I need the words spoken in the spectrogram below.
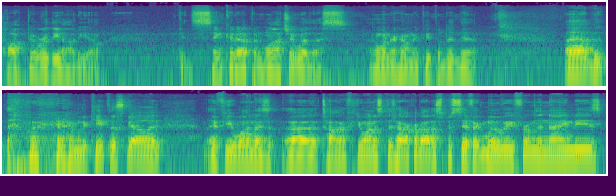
talked over the audio. You can sync it up and watch it with us. I wonder how many people did that. Uh, but I'm going to keep this going. If you want to uh, talk, if you want us to talk about a specific movie from the '90s,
